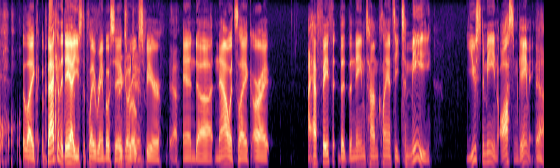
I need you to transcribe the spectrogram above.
like back in the day, I used to play Rainbow Six, go, Rogue James. Spear, Yeah. and uh, now it's like, all right, I have faith that the name Tom Clancy to me used to mean awesome gaming, Yeah.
